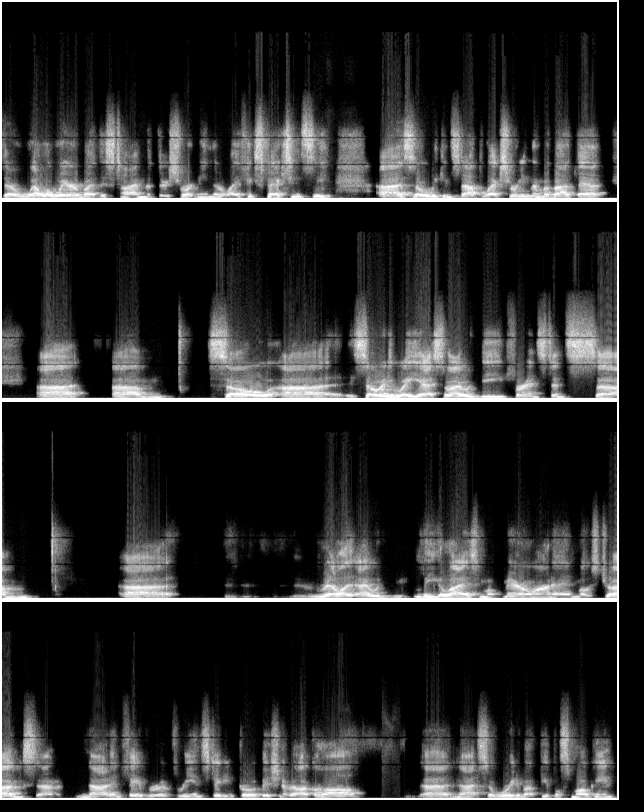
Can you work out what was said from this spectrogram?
they're well aware by this time that they're shortening their life expectancy, uh, so we can stop lecturing them about that. Uh, um, so uh, so anyway, yeah. So I would be, for instance. Um, uh, I would legalize marijuana and most drugs. I'm not in favor of reinstating prohibition of alcohol. Uh, not so worried about people smoking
